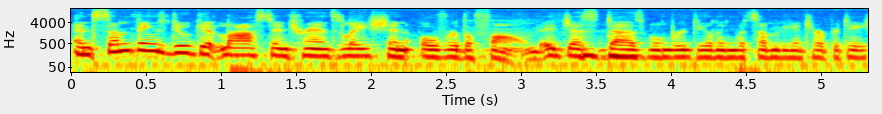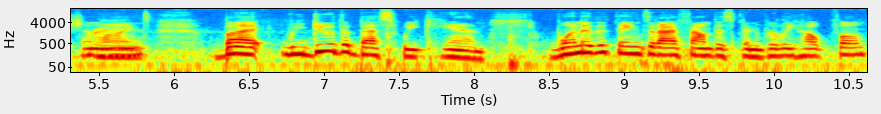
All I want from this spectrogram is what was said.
And some things do get lost in translation over the phone. It just mm-hmm. does when we're dealing with some of the interpretation Right. lines. But we do the best we can. One of the things that I found that's been really helpful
